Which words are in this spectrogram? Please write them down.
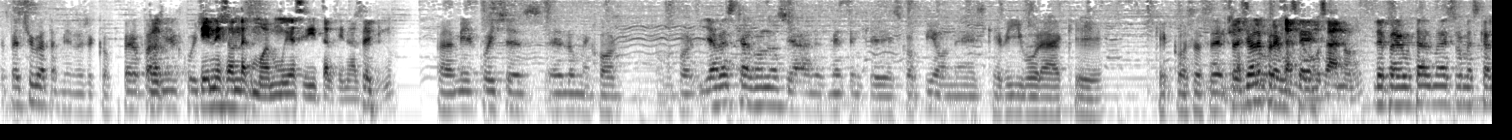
El pechuga también es rico, pero para mí el quiche... Tiene esa onda como muy acidita al final. Sí. también, ¿no? Para mí el quiche es, es lo mejor, lo mejor. Y ya ves que algunos ya les meten que escorpiones, que víbora, que, que cosas. Entonces yo le pregunté, ¿no? le pregunté al maestro Mezcal,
